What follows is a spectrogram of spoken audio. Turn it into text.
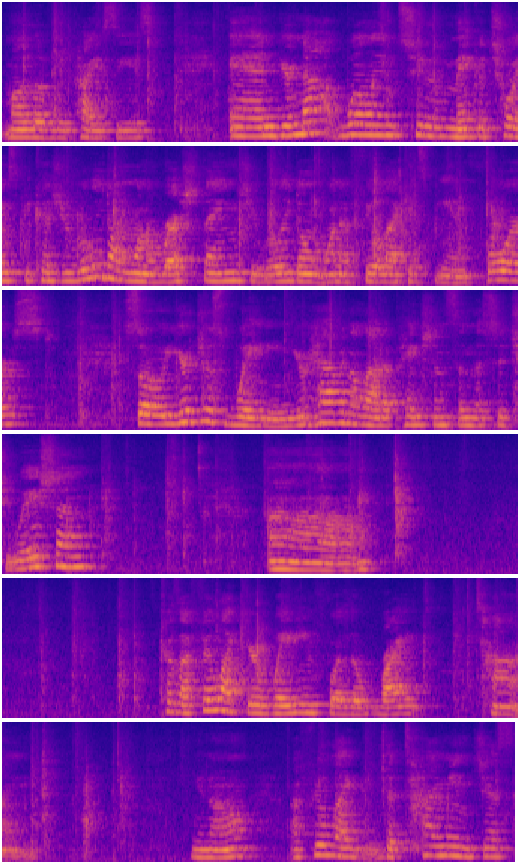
my lovely Pisces. And you're not willing to make a choice because you really don't want to rush things. You really don't want to feel like it's being forced. So you're just waiting. You're having a lot of patience in the situation. Um, because I feel like you're waiting for the right time. You know? I feel like the timing just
